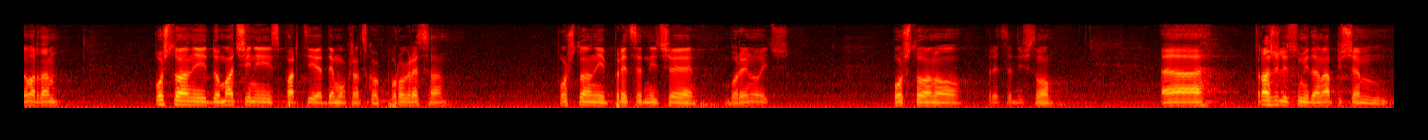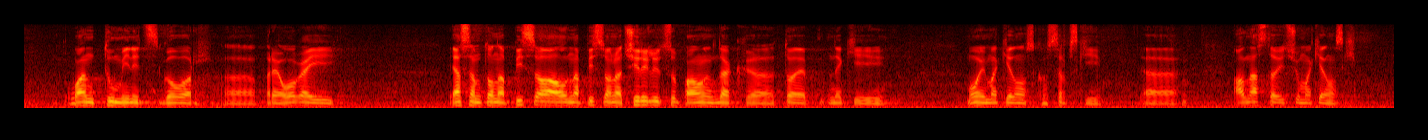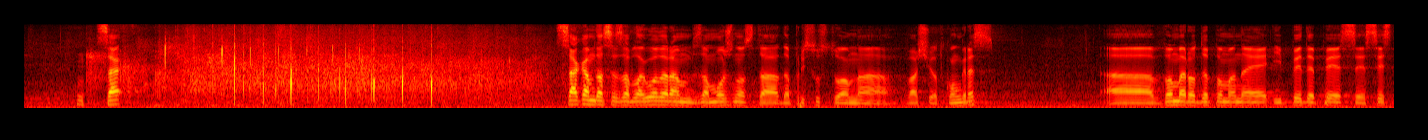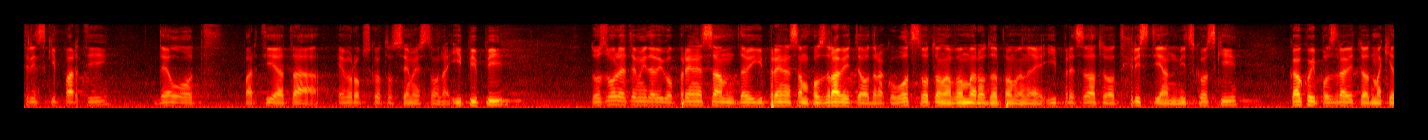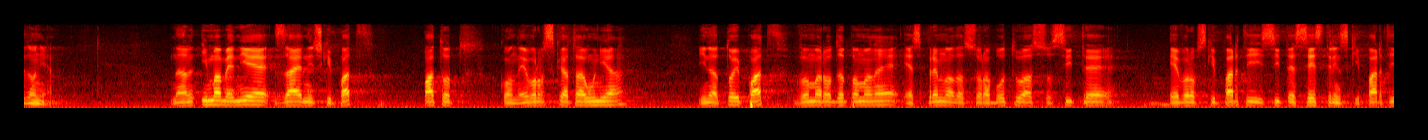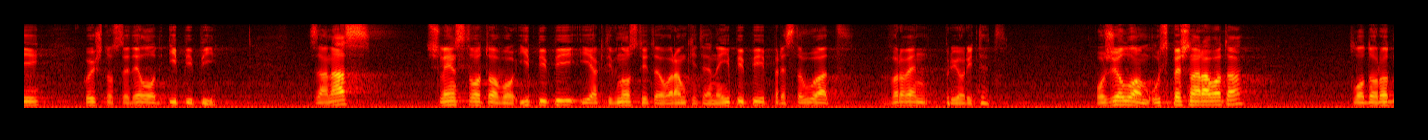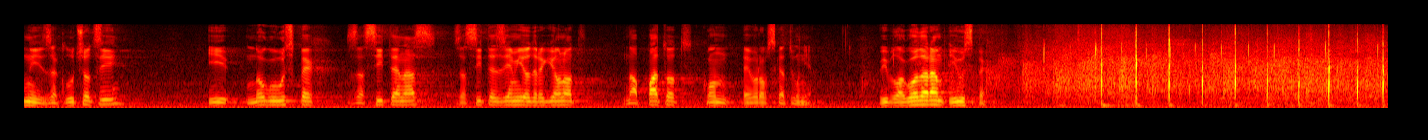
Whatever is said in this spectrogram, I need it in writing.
Добар дан. Поштовани домачини из партија Демократског прогреса, поштовани председниче Бореновиќ, поштовано председништво, е, тражили су ми да напишем one two minutes говор е, пре ова и јас сам то написал, ал написал на чирилицу, па ондак тоа е неки мој македонско-српски, ал наставиќу македонски. Са... Сакам да се заблагодарам за можноста да, да присуствувам на вашиот конгрес. ВМРО ДПМН и ПДП се сестрински партии, дел од партијата Европското семејство на ИПП. Дозволете ми да ви го пренесам, да ви ги пренесам поздравите од раководството на ВМРО ДПМН и председателот Христијан Мицковски, како и поздравите од Македонија. Имаме ние заеднички пат, патот кон Европската Унија, И на тој пат ВМРО ДПМН е спремно да соработува со сите европски партии и сите сестрински партии кои што се дел од ИПП. За нас членството во ИПП и активностите во рамките на ИПП представуваат врвен приоритет. Пожелувам успешна работа, плодородни заклучоци и многу успех за сите нас, за сите земји од регионот на патот кон Европската Унија. Ви благодарам и успех!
